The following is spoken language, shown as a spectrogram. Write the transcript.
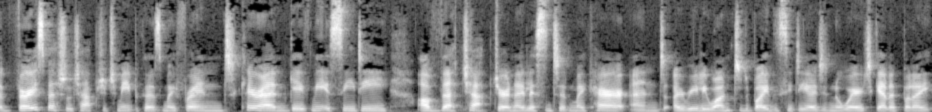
a very special chapter to me because my friend Claire Ann gave me a CD of that chapter and I listened to it in my car and I really wanted to buy the CD. I didn't know where to get it, but I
